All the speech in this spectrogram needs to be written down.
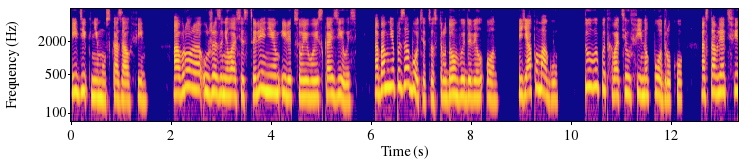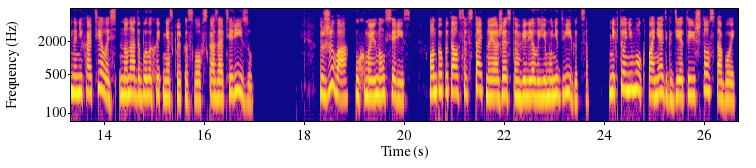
«Иди к нему», — сказал Фин. Аврора уже занялась исцелением, и лицо его исказилось. «Обо мне позаботиться», — с трудом выдавил он. «Я помогу». Тувы подхватил Фина под руку. Оставлять Фина не хотелось, но надо было хоть несколько слов сказать Ризу. «Жива», — ухмыльнулся Риз. Он попытался встать, но я жестом велела ему не двигаться. Никто не мог понять, где ты и что с тобой.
